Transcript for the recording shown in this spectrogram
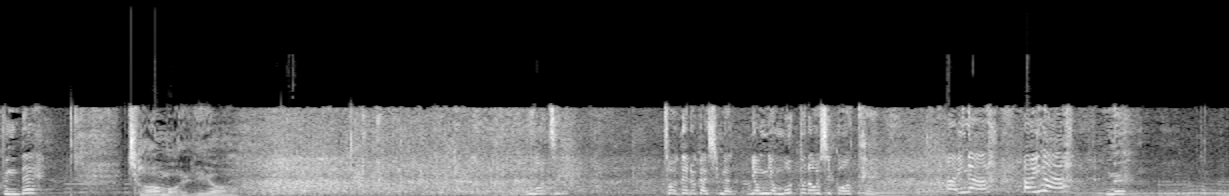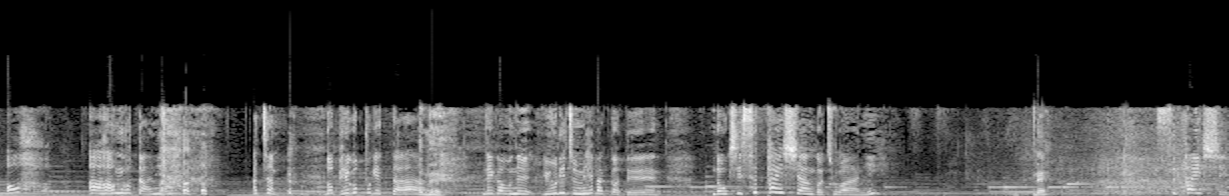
군대? 저 멀리요. 뭐지? 저대로 가시면 영영 못 돌아오실 것 같아. 아인아, 아인아. 네? 어, 아, 아무것도 아니야. 아참, 너 배고프겠다. 아, 네. 내가 오늘 요리 좀 해봤거든. 너 혹시 spicy한 거 좋아하니? 네? Spicy.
